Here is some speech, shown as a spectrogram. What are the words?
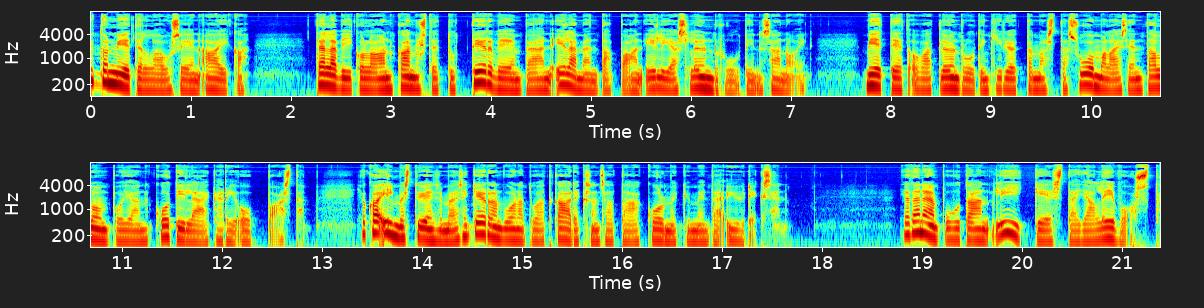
Nyt on mietelauseen aika. Tällä viikolla on kannustettu terveempään elämäntapaan Elias Lönnruutin sanoin. Mietteet ovat Lönnruutin kirjoittamasta suomalaisen talonpojan kotilääkärioppaasta, joka ilmestyi ensimmäisen kerran vuonna 1839. Ja tänään puhutaan liikkeestä ja levosta.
